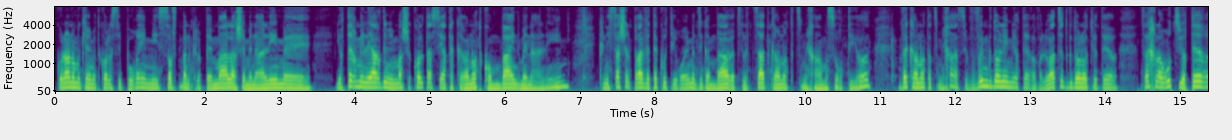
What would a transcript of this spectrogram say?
כולנו מכירים את כל הסיפורים מסופטבנק כלפי מעלה שמנהלים אה, יותר מיליארדים ממה שכל תעשיית הקרנות combined מנהלים. כניסה של private equity רואים את זה גם בארץ לצד קרנות הצמיחה המסורתיות וקרנות הצמיחה סיבובים גדולים יותר ולואציות גדולות יותר צריך לרוץ יותר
